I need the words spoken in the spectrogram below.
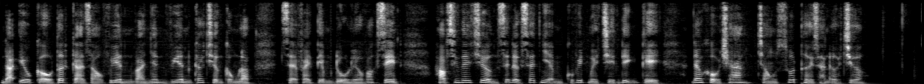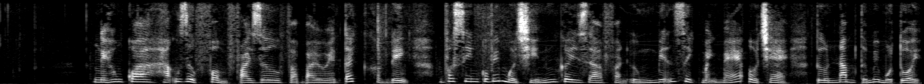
đã yêu cầu tất cả giáo viên và nhân viên các trường công lập sẽ phải tiêm đủ liều vaccine. Học sinh tới trường sẽ được xét nghiệm COVID-19 định kỳ, đeo khẩu trang trong suốt thời gian ở trường. Ngày hôm qua, hãng dược phẩm Pfizer và BioNTech khẳng định vaccine COVID-19 gây ra phản ứng miễn dịch mạnh mẽ ở trẻ từ 5 tới 11 tuổi.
